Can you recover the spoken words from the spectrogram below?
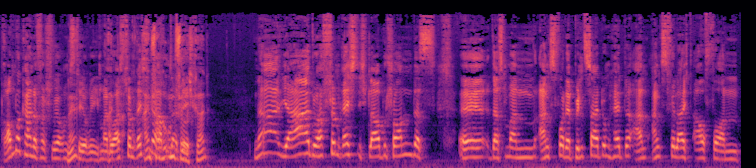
brauchen wir keine Verschwörungstheorie. Ich meine, du hast schon recht Einfache gehabt. also- Unfähigkeit? Na ja, du hast schon recht. Ich glaube schon, dass, äh, dass man Angst vor der Bildzeitung hätte, an, Angst vielleicht auch von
